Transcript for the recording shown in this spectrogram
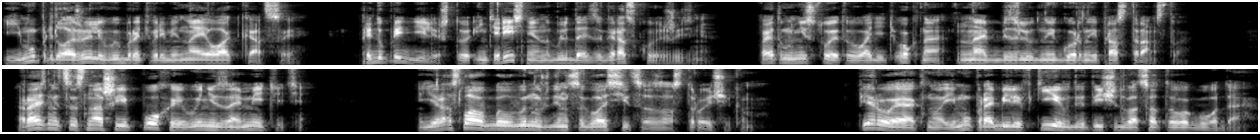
Ему предложили выбрать времена и локации. Предупредили, что интереснее наблюдать за городской жизнью. Поэтому не стоит выводить окна на безлюдные горные пространства. Разницы с нашей эпохой вы не заметите. Ярослав был вынужден согласиться с застройщиком. Первое окно ему пробили в Киев 2020 года.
